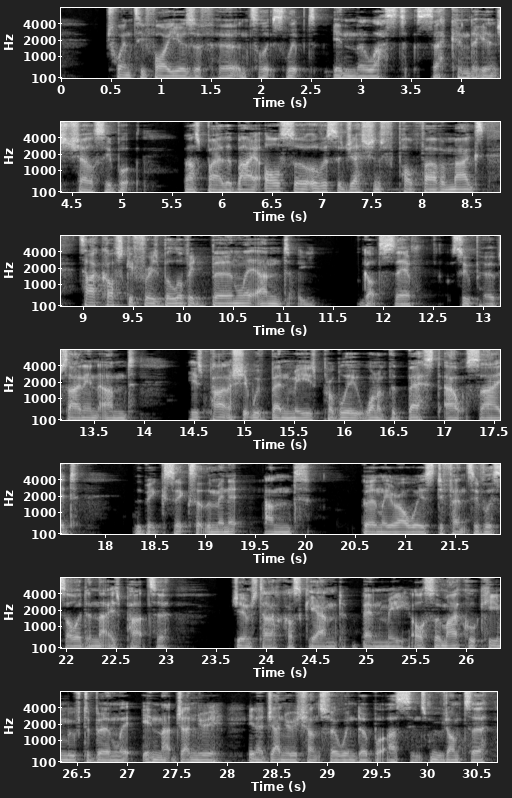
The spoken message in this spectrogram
24 years of hurt until it slipped in the last second against Chelsea. But That's by the by. Also, other suggestions for Pop Podfather Mags. Tarkowski for his beloved Burnley, and uh, got to say, superb signing. And his partnership with Ben Mee is probably one of the best outside the big six at the minute. And Burnley are always defensively solid, and that is part to James Tarkowski and Ben Mee. Also, Michael Keane moved to Burnley in that January in a January transfer window, but has since moved on to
